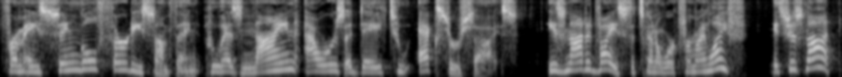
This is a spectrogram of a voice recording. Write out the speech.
from a single 30 something who has nine hours a day to exercise is not advice that's going to work for my life. It's just not.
